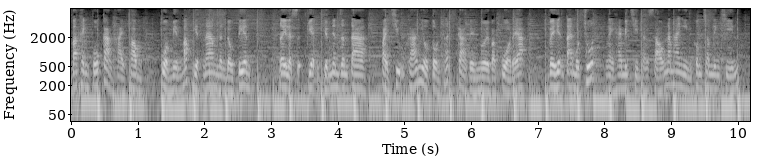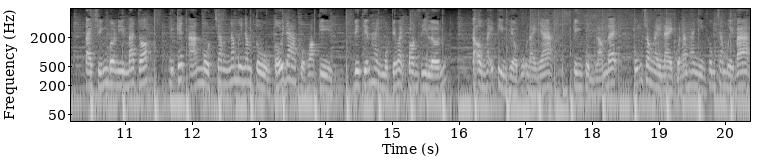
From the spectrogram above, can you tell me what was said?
và thành phố cảng Hải Phòng của miền Bắc Việt Nam lần đầu tiên. Đây là sự kiện khiến nhân dân ta phải chịu khá nhiều tổn thất cả về người và của đấy ạ. Về hiện tại một chút, ngày 29 tháng 6 năm 2009, tài chính Bernie Madoff bị kết án 150 năm tù tối đa của Hoa Kỳ vì tiến hành một kế hoạch Ponzi lớn. Các ông hãy tìm hiểu vụ này nha, kinh khủng lắm đấy. Cũng trong ngày này của năm 2013,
